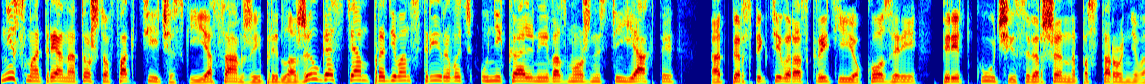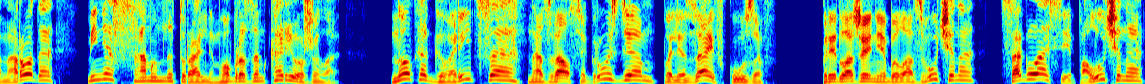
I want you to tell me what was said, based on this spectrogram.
несмотря на то, что фактически я сам же и предложил гостям продемонстрировать уникальные возможности яхты — от перспективы раскрыть ее козыри перед кучей совершенно постороннего народа меня самым натуральным образом корежило. Но, как говорится, назвался груздем «полезай в кузов». Предложение было озвучено, согласие получено,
